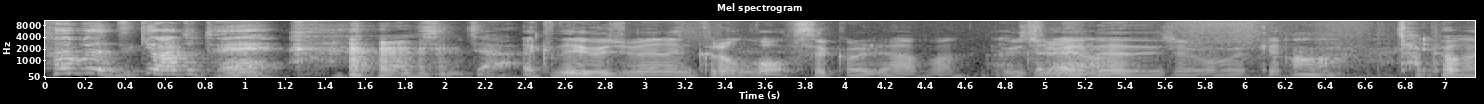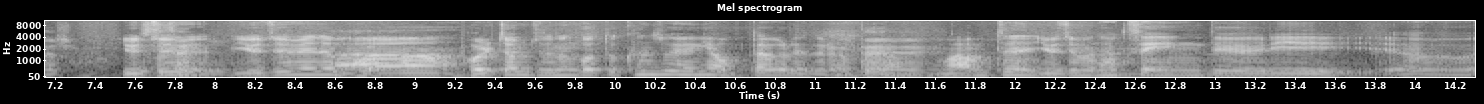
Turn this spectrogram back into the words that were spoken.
선생님보다 늦게 와도 돼 진짜 아 근데 요즘에는 그런 거 없을 걸요 아마. 아, 요즘에는 이제 뭐 이렇게 어. 잡혀가지고. 요즘 선생님. 요즘에는 아. 벌, 벌점 주는 것도 큰 소용이 없다 그러더라고요. 네. 뭐 아무튼 요즘은 학생들이 어,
